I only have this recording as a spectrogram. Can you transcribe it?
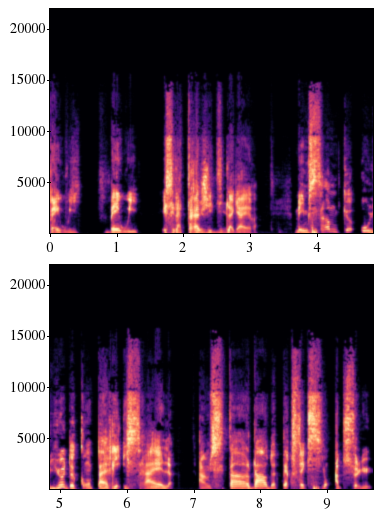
Ben oui. Ben oui. Et c'est la tragédie de la guerre. Mais il me semble qu'au lieu de comparer Israël à un standard de perfection absolue,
